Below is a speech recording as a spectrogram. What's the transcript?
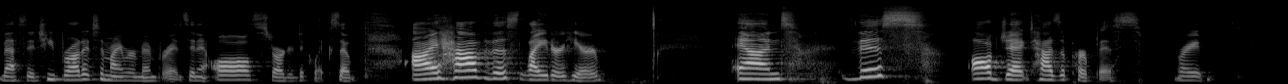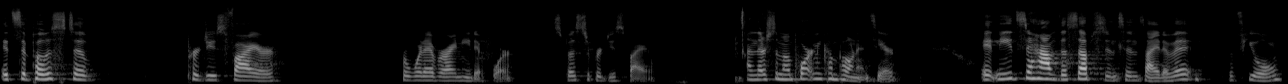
message, He brought it to my remembrance, and it all started to click. So I have this lighter here, and this object has a purpose, right? It's supposed to produce fire for whatever I need it for. Supposed to produce fire. And there's some important components here. It needs to have the substance inside of it, the fuel.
